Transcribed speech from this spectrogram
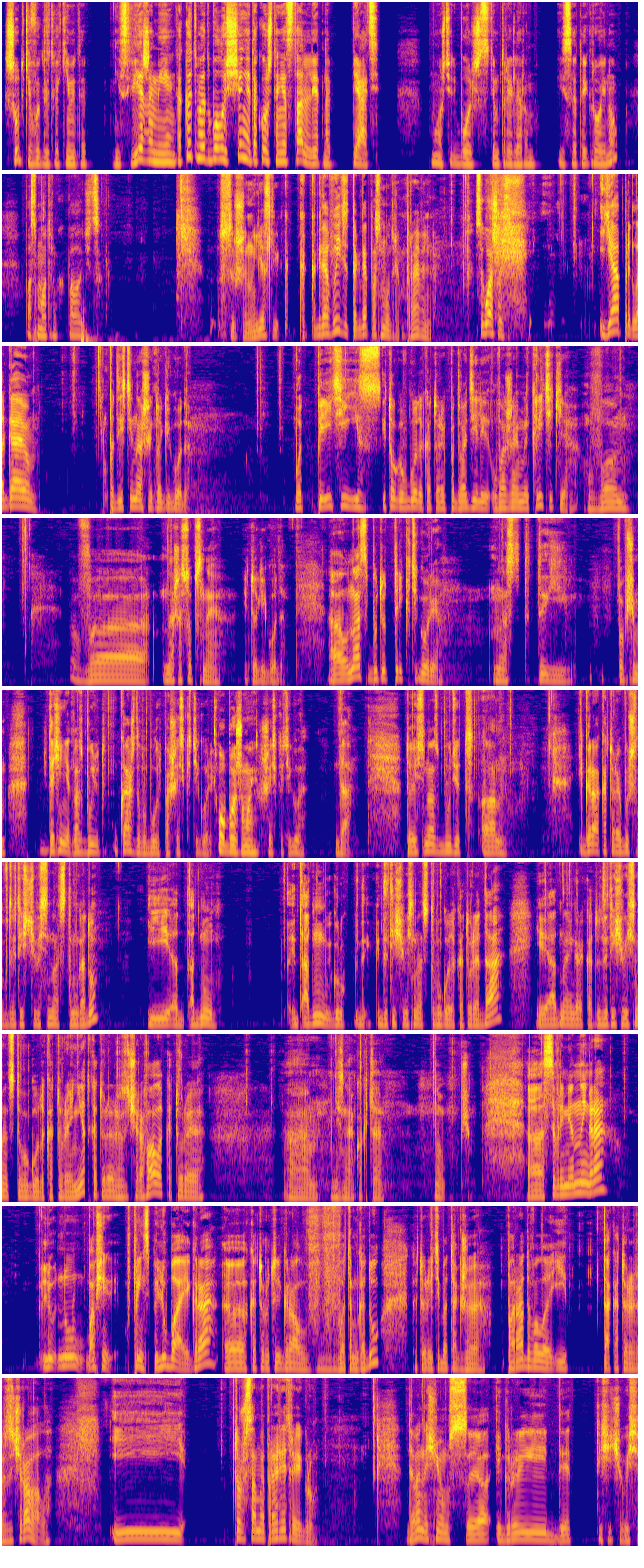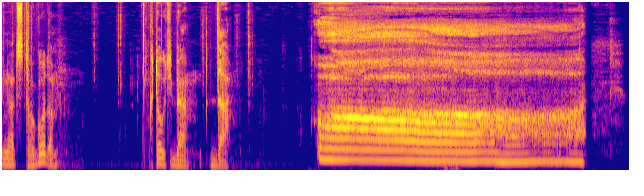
Шутки выглядят какими-то несвежими. Какое-то у меня было ощущение такое, что они отстали лет на 5 может, чуть больше с этим трейлером и с этой игрой. Ну, посмотрим, как получится. Слушай, ну если... Когда выйдет, тогда посмотрим, правильно? Соглашусь. Я предлагаю подвести наши итоги года. Вот перейти из итогов года, которые подводили уважаемые критики, в, в наши собственные итоги года. А у нас будут три категории – нас ты... В общем, точнее нет, у нас будет... У каждого будет по 6 категорий. О, боже мой. 6 категорий. Да. То есть у нас будет э, игра, которая вышла в 2018 году, и одну одну игру 2018 года, которая да, и одна игра 2018 года, которая нет, которая разочаровала, которая, э, не знаю, как-то ну, в общем. А, современная игра, ну, вообще, в принципе, любая игра, э, которую ты играл в этом году, которая тебя также порадовала, и та, которая разочаровала. И то же самое про ретро-игру. Давай начнем с э, игры 2018 года. Кто у тебя? Да.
